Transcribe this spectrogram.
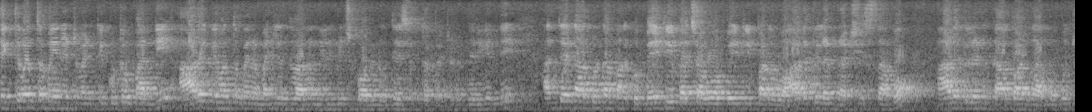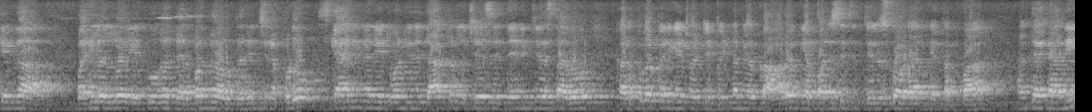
శక్తివంతమైనటువంటి కుటుంబాన్ని ఆరోగ్యవంతమైన మహిళల ద్వారా నిర్మించుకోవాలనే ఉద్దేశంతో పెట్టడం జరిగింది. అంతేకాకుండా మనకు బేటీ బచావో బేటీ పడవో ఆడపిల్లను రక్షిస్తాము ఆడపిల్లను కాపాడదాము. ముఖ్యంగా మహిళల్లో ఎక్కువగా గర్భంగా ధరించినప్పుడు స్కానింగ్ అనేటువంటిది డాక్టర్లు చేసి దేనికి చేస్తారు కడుపులో పెరిగేటువంటి పిండం యొక్క ఆరోగ్య పరిస్థితి తెలుసుకోవడానికే తప్ప అంతేకాని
